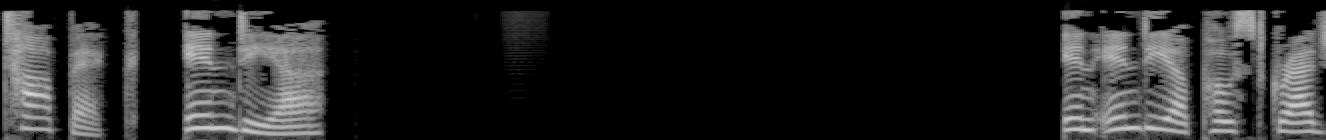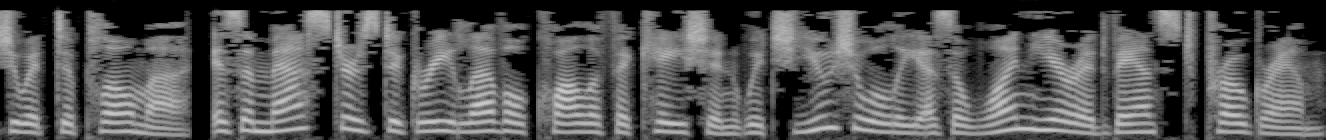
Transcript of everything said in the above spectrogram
Topic: India In India postgraduate diploma, is a master's degree level qualification which usually is a one-year advanced program.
